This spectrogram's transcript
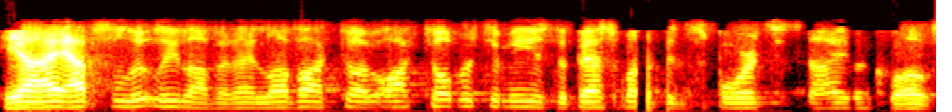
Yeah, I absolutely love it. I love October. October to me is the best month in sports. It's not even close.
